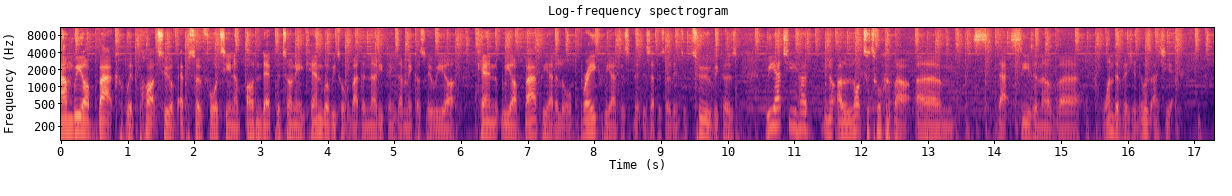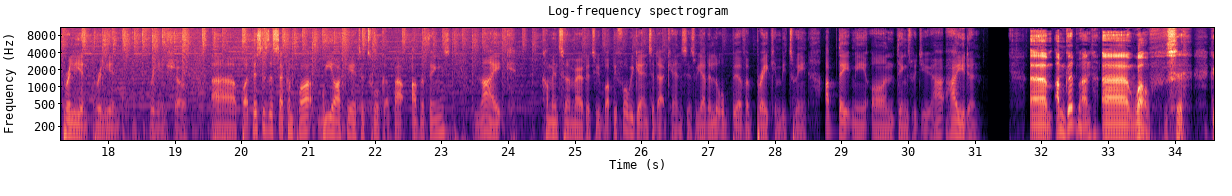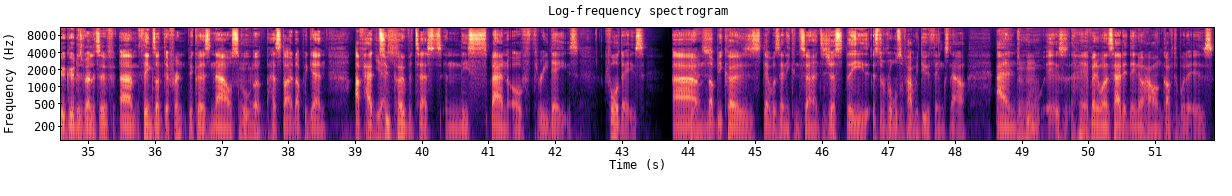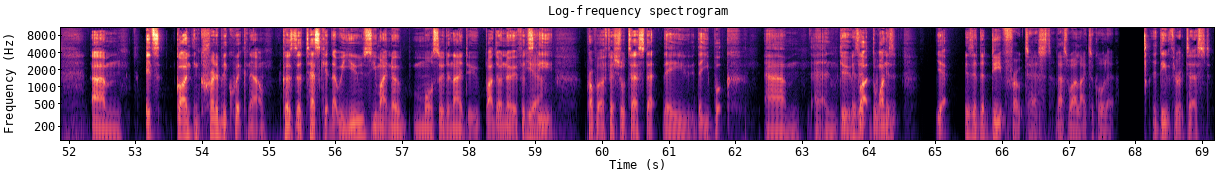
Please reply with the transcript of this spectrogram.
And we are back with part two of episode 14 of On Deck with Tony and Ken, where we talk about the nerdy things that make us who we are. Ken, we are back. We had a little break. We had to split this episode into two because we actually had, you know, a lot to talk about um, that season of uh, WandaVision. It was actually a brilliant, brilliant, brilliant show. Uh, but this is the second part. We are here to talk about other things like coming to America too. But before we get into that, Ken, since we had a little bit of a break in between, update me on things with you. How how are you doing? Um, I'm good, man. Uh, well, good, good is relative. Um, things are different because now school Mhm. has started up again. I've had two COVID tests in the span of three days, four days. Um, Yes. not because there was any concerns. It's just the it's the rules of how we do things now. And Mhm. if anyone's had it, they know how uncomfortable it is. Um, it's gotten incredibly quick now because the test kit that we use, you might know more so than I do, but I don't know if it's Yeah. the proper official test that they that you book um and, do. Is but it- the one is- Is it the deep throat test? That's what I like to call it. the deep throat test.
